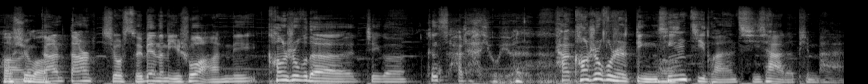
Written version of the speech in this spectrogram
啊？是吗？当然，当然就随便那么一说啊。那康师傅的这个跟咱俩有缘，他康师傅是鼎新集团旗下的品牌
